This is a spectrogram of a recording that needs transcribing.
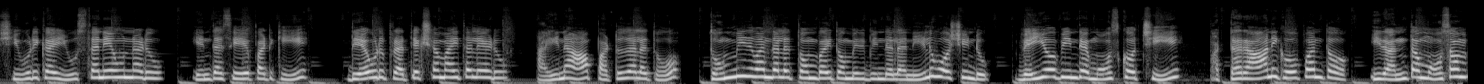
శివుడికై చూస్తూనే ఉన్నాడు. ఎంతసేపటికి దేవుడు ప్రత్యక్షమైతలేడు. అయినా పట్టుదలతో తొమ్మిది వందల తొంభై తొమ్మిది బిందెల నీళ్ళు పోషిండు. వెయ్యో బిందె మోసుకొచ్చి పట్టరాని కోపంతో ఇదంతా మోసం.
